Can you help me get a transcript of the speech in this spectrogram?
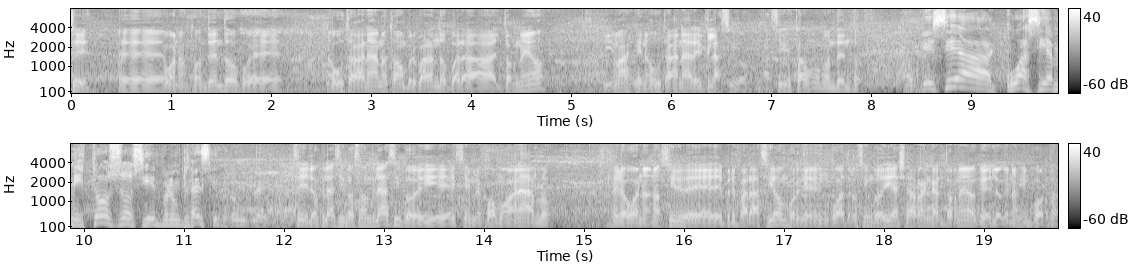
Sí, eh, bueno, contento, pues nos gusta ganar, nos estamos preparando para el torneo y más que nos gusta ganar el clásico, así que estamos contentos. Aunque sea cuasi amistoso, siempre un clásico, un clásico. Sí, los clásicos son clásicos y eh, siempre jugamos a ganarlo. Pero bueno, nos sirve de, de preparación porque en cuatro o cinco días ya arranca el torneo, que es lo que nos importa.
